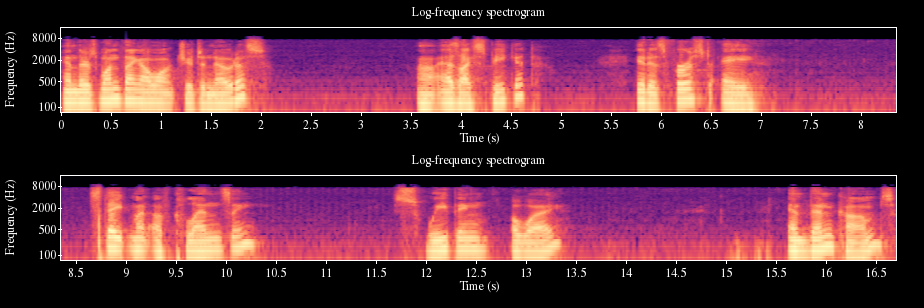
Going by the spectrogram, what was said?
And there's one thing I want you to notice uh, as I speak it. It is first a statement of cleansing, sweeping away. And then comes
